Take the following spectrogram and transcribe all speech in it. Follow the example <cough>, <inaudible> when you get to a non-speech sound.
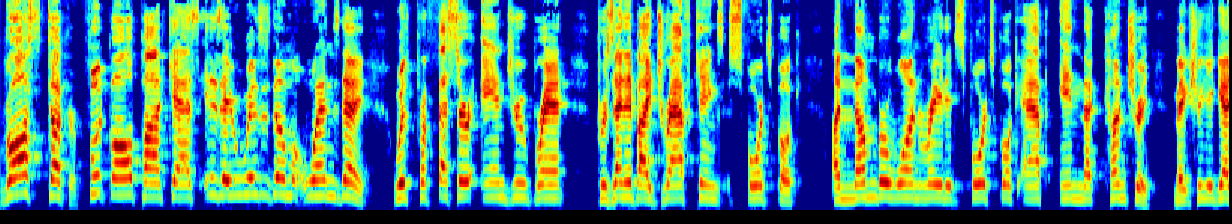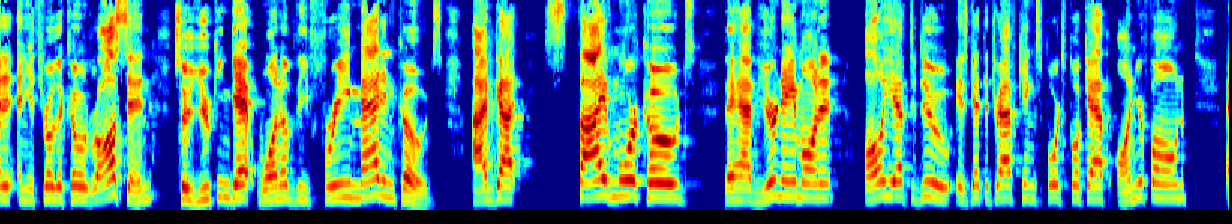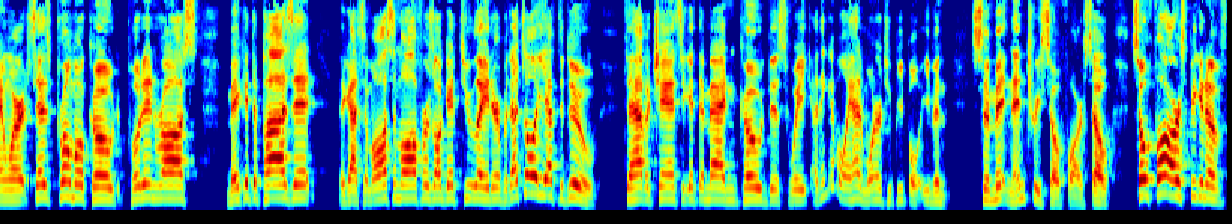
Ross Tucker Football Podcast. It is a Wisdom Wednesday with Professor Andrew Brandt, presented by DraftKings Sportsbook, a number one rated sportsbook app in the country. Make sure you get it and you throw the code Ross in so you can get one of the free Madden codes. I've got five more codes. They have your name on it all you have to do is get the DraftKings Sportsbook app on your phone, and where it says promo code, put in Ross, make a deposit. They got some awesome offers I'll get to later, but that's all you have to do to have a chance to get the Madden code this week. I think I've only had one or two people even submit an entry so far. So, so far, speaking of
